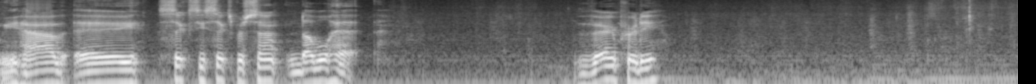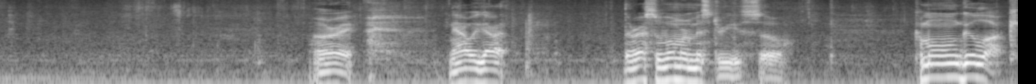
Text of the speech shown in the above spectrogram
We have a 66% double het very pretty. All right. Now we got the rest of them are mysteries so Come on, good luck.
